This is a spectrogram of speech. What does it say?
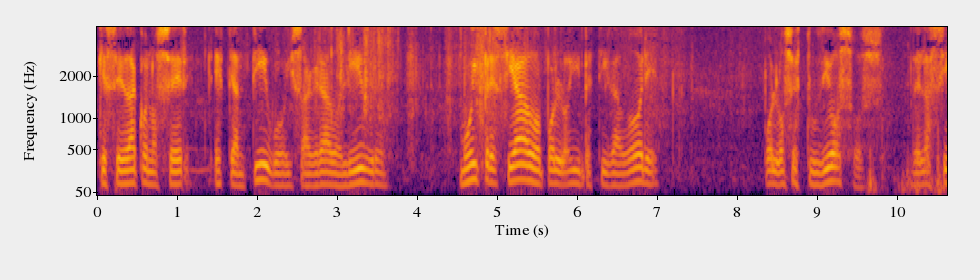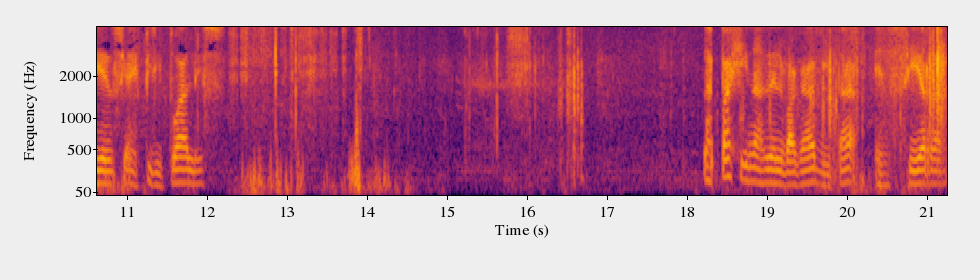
que se da a conocer este antiguo y sagrado libro muy preciado por los investigadores, por los estudiosos de las ciencias espirituales. Las páginas del Bhagavad Gita encierran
